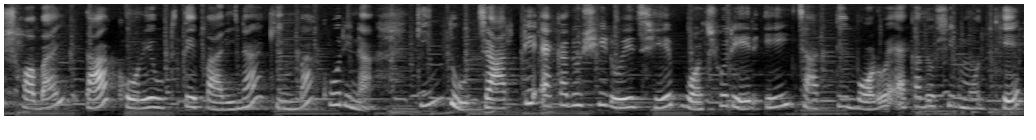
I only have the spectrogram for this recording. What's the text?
সবাই তা করে উঠতে পারি না কিংবা করি না। কিন্তু চারটে একাদশী রয়েছে বছরের। এই চারটি বড় একাদশীর মধ্যে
